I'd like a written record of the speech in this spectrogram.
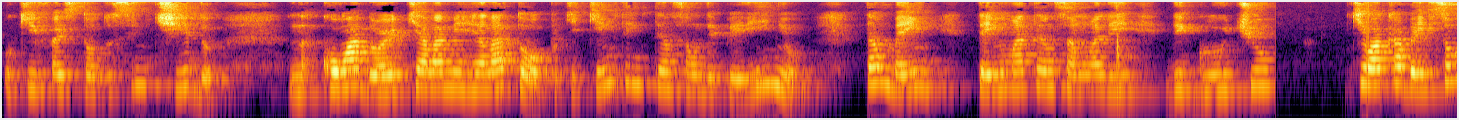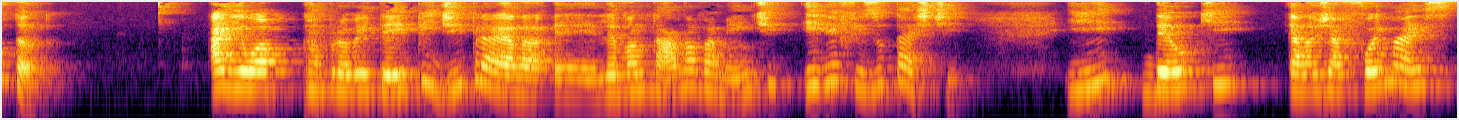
o que faz todo sentido com a dor que ela me relatou, porque quem tem tensão de períneo também tem uma tensão ali de glúteo que eu acabei soltando. Aí eu aproveitei e pedi para ela é, levantar novamente e refiz o teste. E deu que ela já foi mais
